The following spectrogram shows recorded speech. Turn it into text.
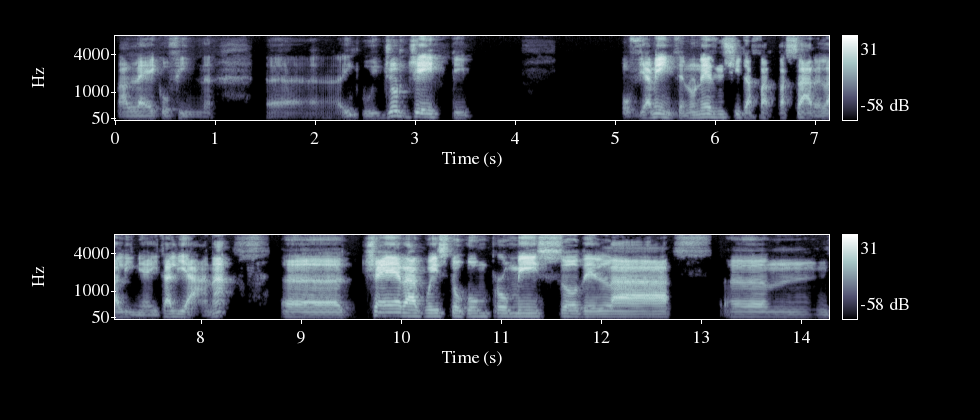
all'Ecofin eh, in cui Giorgetti ovviamente non è riuscita a far passare la linea italiana. eh, c'era questo compromesso della ehm,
